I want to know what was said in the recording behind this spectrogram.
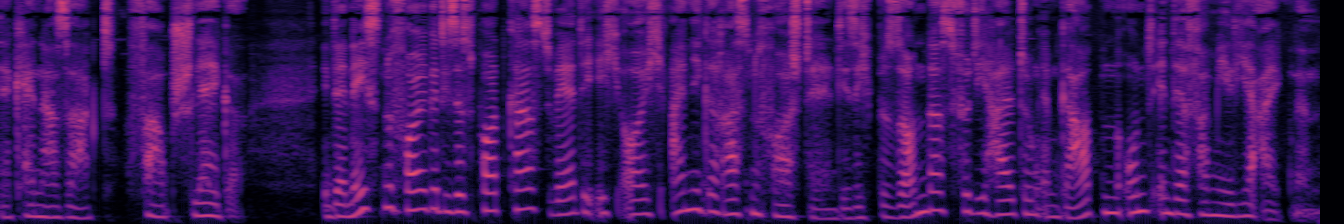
Der Kenner sagt Farbschläge. In der nächsten Folge dieses Podcasts werde ich euch einige Rassen vorstellen, die sich besonders für die Haltung im Garten und in der Familie eignen.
